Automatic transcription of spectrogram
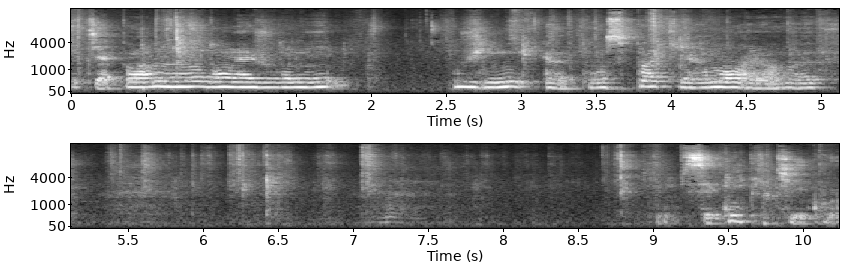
Il n'y a pas un moment dans la journée où je n'y euh, pense pas clairement. Alors, euh, c'est compliqué, quoi.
